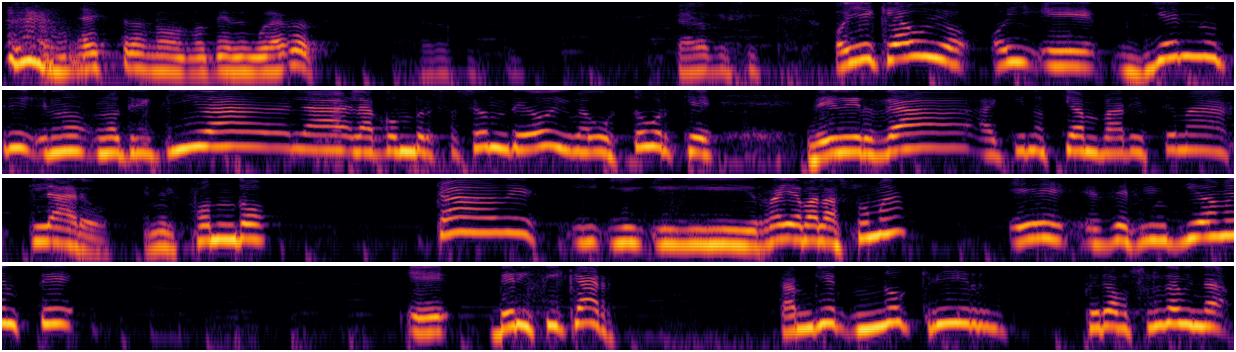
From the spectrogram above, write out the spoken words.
extra no, no tiene ninguna gracia. Claro que sí. Claro que sí. Oye, Claudio, oye, eh, bien nutri- nu- nutritiva la, la conversación de hoy. Me gustó porque de verdad aquí nos quedan varios temas claros. En el fondo, cada vez, y, y- y raya para la suma, eh, es definitivamente eh, verificar. También no creer, pero absolutamente nada.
